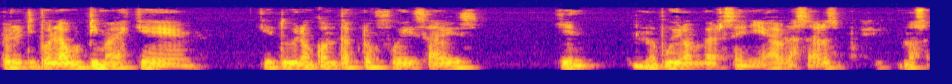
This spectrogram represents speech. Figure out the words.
Pero tipo la última vez que, que tuvieron contacto fue esa vez que no pudieron verse ni abrazarse, no sé.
